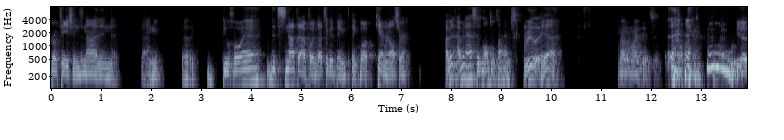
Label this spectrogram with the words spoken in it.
rotations, not in, um, uh, beautiful, eh, it's not that, but that's a good thing to think about, Cameron ulcer. I've been, I've been asked this multiple times, Really? yeah. Not on my desk. Yeah,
